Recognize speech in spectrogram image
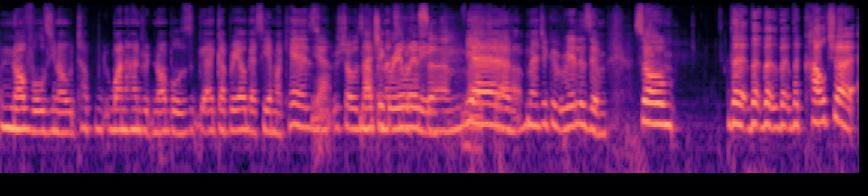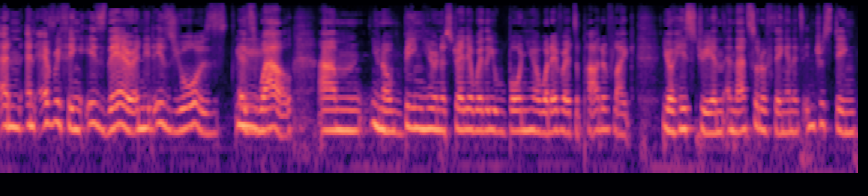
novels, you know, top 100 novels, Gabriel Garcia Marquez yeah. shows magic up. realism. Sort of like, yeah, yeah, magic realism. So the, the, the, the, culture and, and everything is there and it is yours mm. as well. Um, you know, being here in Australia, whether you were born here or whatever, it's a part of like your history and, and that sort of thing. And it's interesting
